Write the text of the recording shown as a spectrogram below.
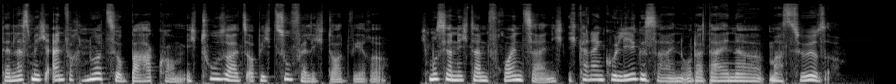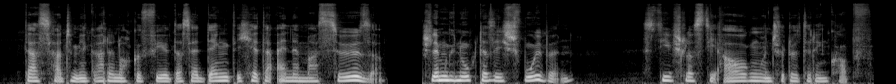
Dann lass mich einfach nur zur Bar kommen. Ich tue so, als ob ich zufällig dort wäre. Ich muss ja nicht dein Freund sein. Ich, ich kann ein Kollege sein oder deine Masseuse. Das hatte mir gerade noch gefehlt, dass er denkt, ich hätte eine Masseuse. Schlimm genug, dass ich schwul bin. Steve schloss die Augen und schüttelte den Kopf.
